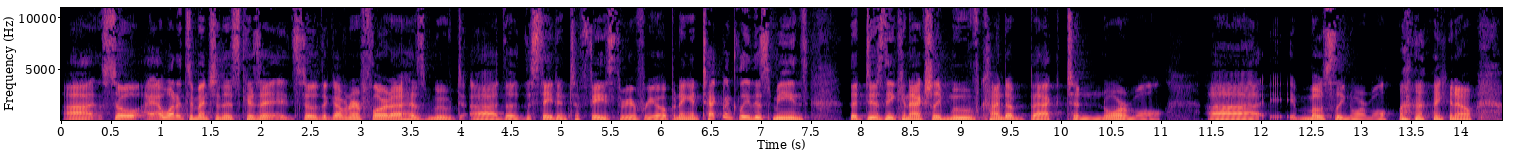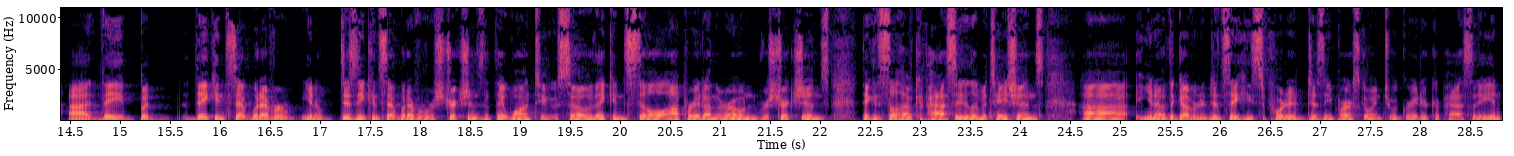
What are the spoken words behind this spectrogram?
Uh, so I, I wanted to mention this because so the governor of Florida has moved uh, the the state into phase three of reopening, and technically this means that Disney can actually move kind of back to normal uh mostly normal you know uh they but they can set whatever you know disney can set whatever restrictions that they want to. So they can still operate on their own restrictions. They can still have capacity limitations. Uh you know the governor did say he supported disney parks going to a greater capacity. And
